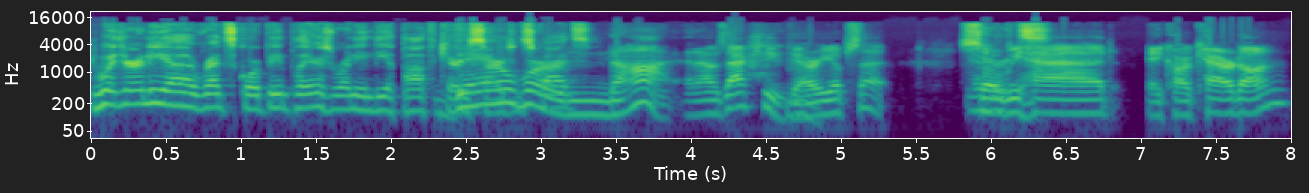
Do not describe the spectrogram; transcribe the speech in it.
Were there any uh, Red Scorpion players running the apothecary there were squads? not, and I was actually hmm. very mm. upset. So we had a Carcharodon.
